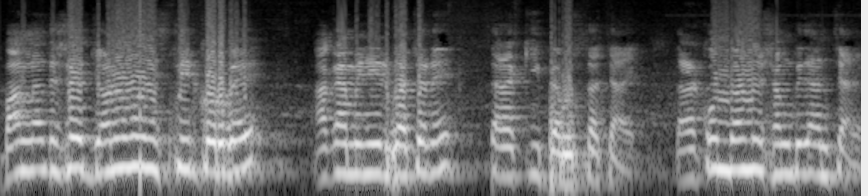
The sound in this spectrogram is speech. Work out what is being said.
বাংলাদেশের জনগণ স্থির করবে আগামী নির্বাচনে তারা কি ব্যবস্থা চায়? তারা কোন ধরনের সংবিধান চায়?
